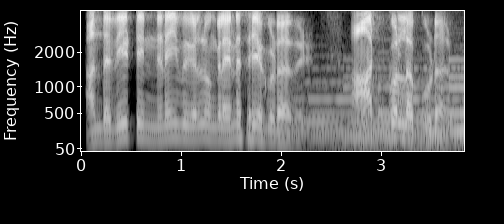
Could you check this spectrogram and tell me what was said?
அந்த வீட்டின் நினைவுகள் உங்களை என்ன செய்யக்கூடாது? ஆட்கொள்ளக்கூடாது.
